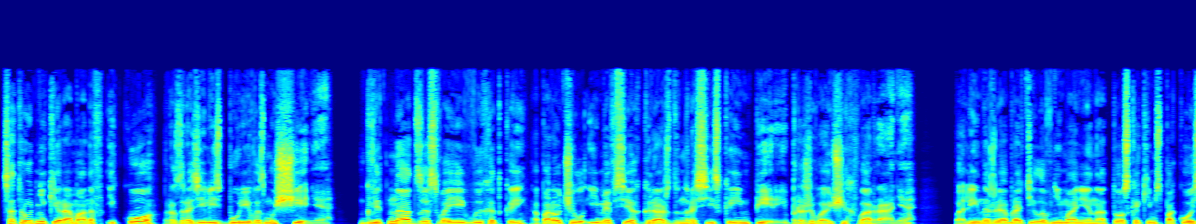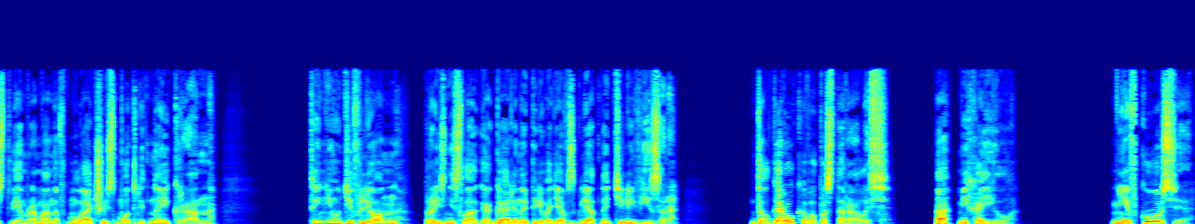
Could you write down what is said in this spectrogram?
Сотрудники Романов и Ко разразились бурей возмущения. Гвитнадзе своей выходкой опорочил имя всех граждан Российской империи, проживающих в Аране — Полина же обратила внимание на то, с каким спокойствием Романов-младший смотрит на экран. «Ты не удивлен», — произнесла Гагарина, переводя взгляд на телевизор. «Долгорукова постаралась. А, Михаил?» «Не в курсе», —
